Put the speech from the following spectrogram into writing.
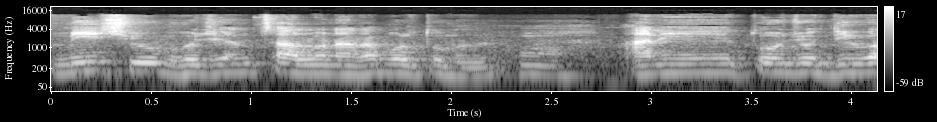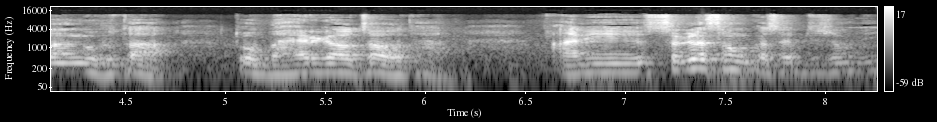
मी शिवभोजन चालवणारा बोलतो म्हणून. आणि तो जो दिवांग होता तो बाहेरगावचा होता. आणि सगळं सांगू का साहेब त्याच्यामध्ये?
